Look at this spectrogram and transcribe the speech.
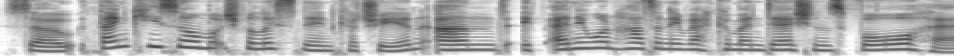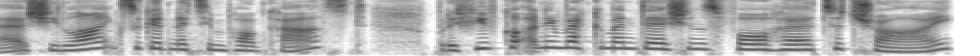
So thank you so much for listening, Katrine. And if anyone has any recommendations for her, she likes a good knitting podcast, but if you've got any recommendations for her to try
